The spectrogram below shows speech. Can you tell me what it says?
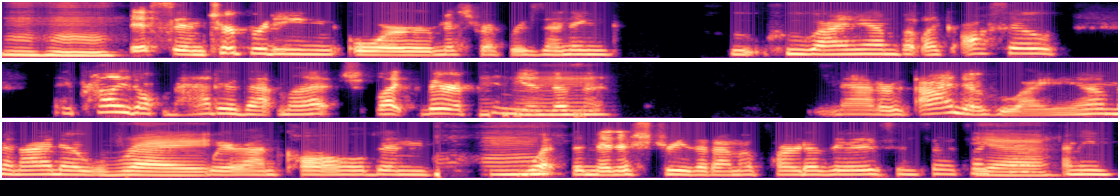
mm-hmm. misinterpreting or misrepresenting who, who I am, but like also they probably don't matter that much. Like their opinion mm-hmm. doesn't matter. I know who I am and I know right where I'm called and mm-hmm. what the ministry that I'm a part of is. And so it's like, yeah, yeah I mean,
